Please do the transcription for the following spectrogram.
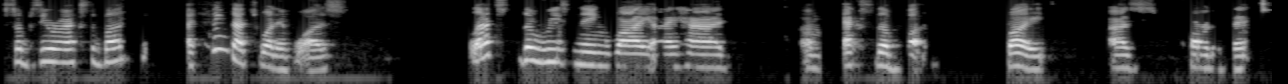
Sub Zero X the Bite. I think that's what it was. That's the reasoning why I had um X the bite as part of it.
